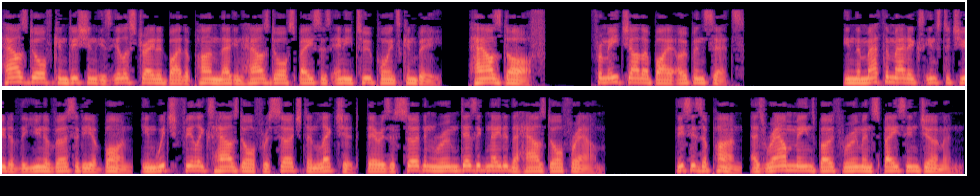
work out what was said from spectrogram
Hausdorff condition is illustrated by the pun that in Hausdorff spaces any two points can be «housed off» from each other by open sets. In the Mathematics Institute of the University of Bonn, in which Felix Hausdorff researched and lectured, there is a certain room designated the Hausdorff Raum. This is a pun, as Raum means both room and space in German.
